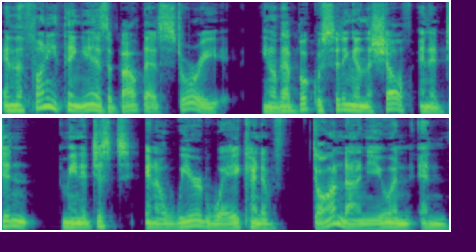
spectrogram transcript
and the funny thing is about that story, you know, that book was sitting on the shelf, and it didn't. I mean, it just in a weird way kind of dawned on you, and and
